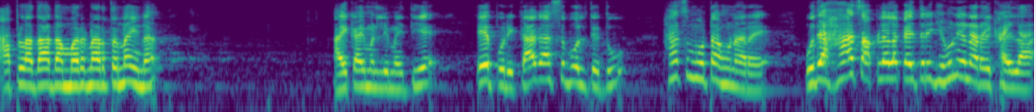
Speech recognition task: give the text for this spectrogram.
आपला दादा मरणार तर नाही ना? आई काय म्हणली माहितीये? ए पोरी का ग असं बोलते तू? हाच मोठा होणार आहे. उद्या हाच आपल्याला काहीतरी घेऊन येणार आहे खायला.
